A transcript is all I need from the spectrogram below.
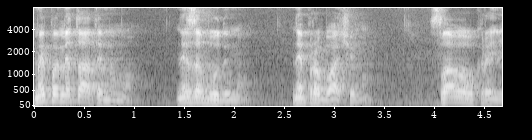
Ми пам'ятатимемо, не забудемо, не пробачимо. Слава Україні!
